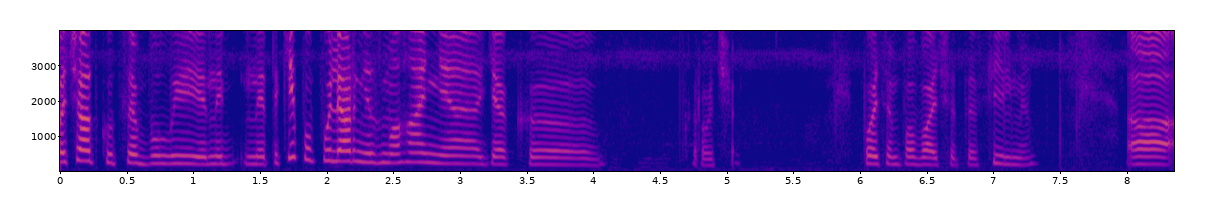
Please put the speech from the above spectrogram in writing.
Спочатку це були не, не такі популярні змагання, як е, коротше, потім побачите в фільмі. А,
